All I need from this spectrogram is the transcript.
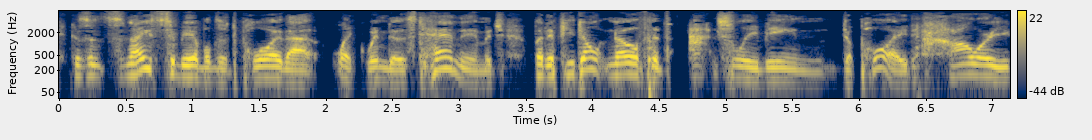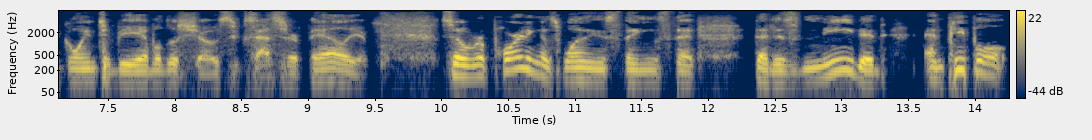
because it's nice to be able to deploy that like Windows 10 image, but if you don't know if it's actually being deployed, how are you going to be able to show success or failure? So reporting is one of these things that, that is needed and people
